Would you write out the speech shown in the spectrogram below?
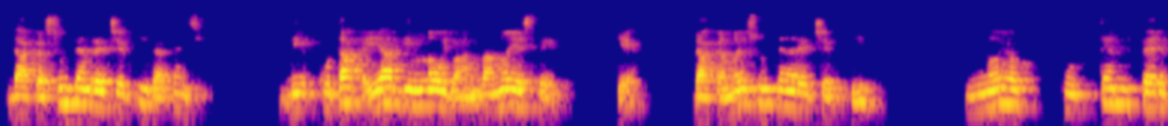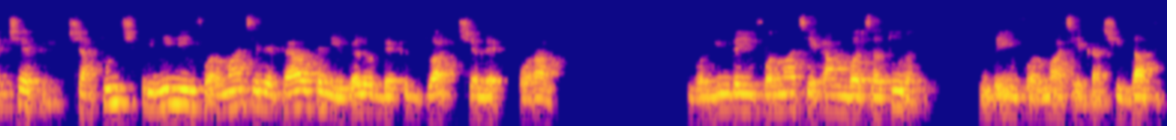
dacă suntem receptivi, atenție, cu dacă, iar din nou, Ivan, la noi este cheie. Dacă noi suntem receptivi, noi o putem percepe și atunci primim informații de pe alte niveluri decât doar cele orale. Vorbim de informație ca învățătură, nu de informație ca și date.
